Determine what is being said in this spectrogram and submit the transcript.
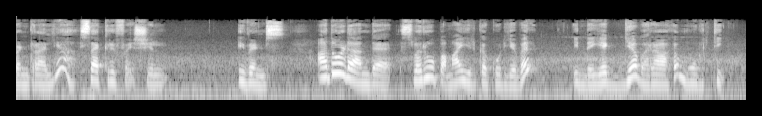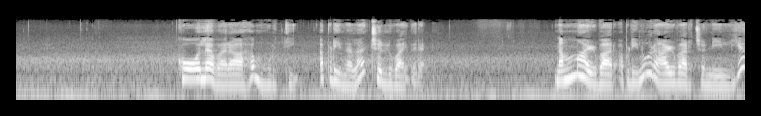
பண்ணுறா இல்லையா? சாக்ரிஃபைஷியல் இவெண்ட்ஸ் அதோட அந்த ஸ்வரூபமாக இருக்கக்கூடியவர் இந்த யஜ்ய வராக மூர்த்தி. கோல வராக மூர்த்தி அப்படின்னலாம் சொல்லுவா இவரை. நம்ம ஆழ்வார் அப்படின்னு ஒரு ஆழ்வார் சொன்னேன் இல்லையா?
